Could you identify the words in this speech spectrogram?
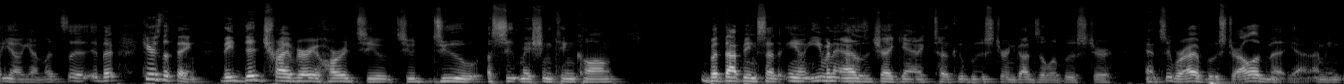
you know, again, let's. Uh, the, here's the thing: they did try very hard to to do a suitmation King Kong, but that being said, you know, even as a gigantic Toku booster and Godzilla booster and Tsuburaya booster, I'll admit, yeah, I mean,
